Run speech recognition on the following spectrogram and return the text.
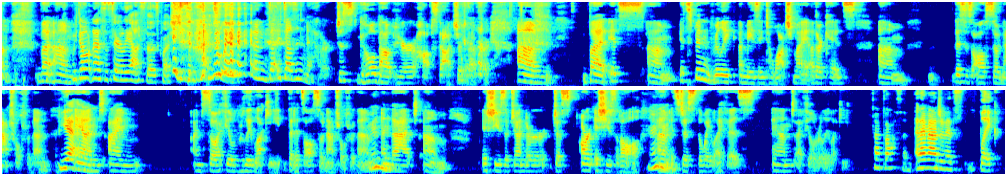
Um, but um, we don't necessarily ask those questions. exactly, and it doesn't matter. Just go about your hopscotch or whatever. um, but it's um, it's been really amazing to watch my other kids. Um, this is all so natural for them, yeah. and I'm I'm so I feel really lucky that it's also natural for them, Mhm. and that um, issues of gender just aren't issues at all. Mhm. Um, it's just the way life is, and I feel really lucky. That's awesome. And I imagine it's like,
